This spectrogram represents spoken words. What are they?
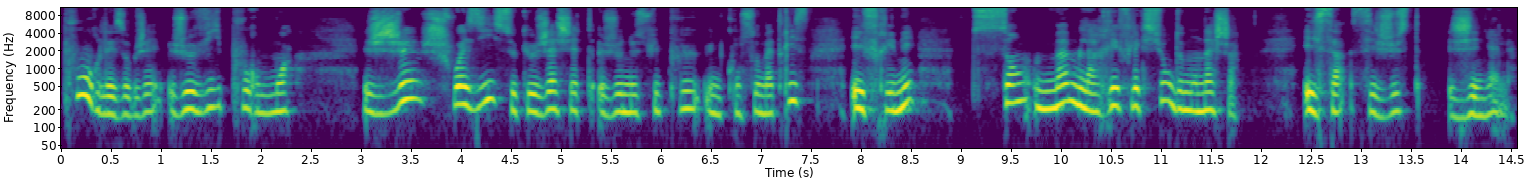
pour les objets, je vis pour moi. Je choisis ce que j'achète. Je ne suis plus une consommatrice effrénée sans même la réflexion de mon achat. Et ça, c'est juste génial.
